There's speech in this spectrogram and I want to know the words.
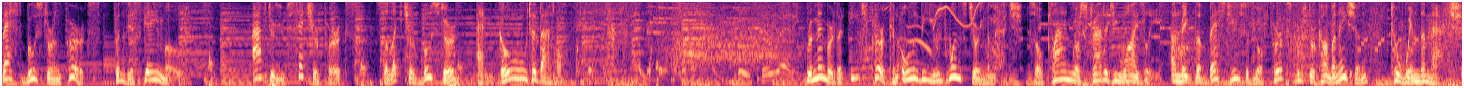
best booster and perks for this game mode. After you've set your perks, select your booster and go to battle boots are ready. Remember that each perk can only be used once during the match, so plan your strategy wisely and make the best use of your perks booster combination to win the match.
